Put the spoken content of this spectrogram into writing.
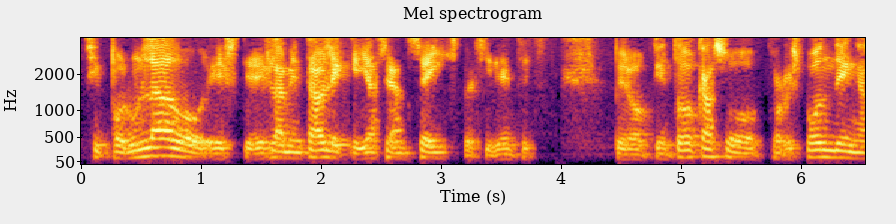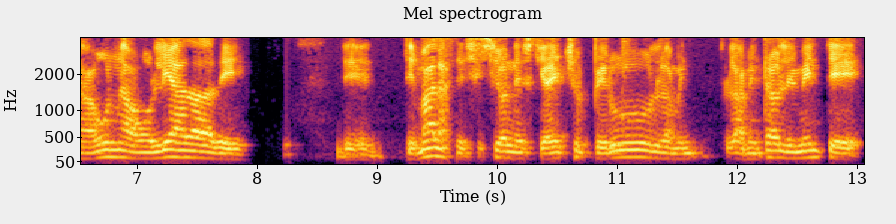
si por un lado este, es lamentable que ya sean seis presidentes, pero que en todo caso corresponden a una oleada de, de, malas decisiones que ha hecho el Perú, lamentablemente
